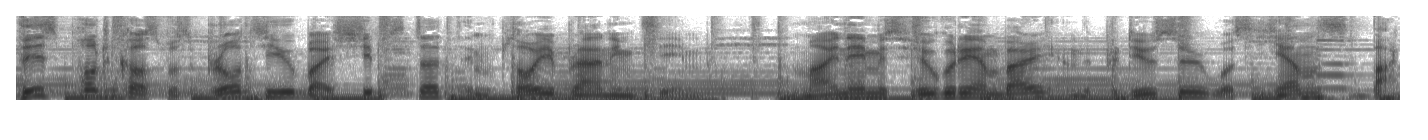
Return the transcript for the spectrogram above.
This podcast was brought to you by Schibsted Employee Branding Team. My name is Hugo Renberg and the producer was Jens Back.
